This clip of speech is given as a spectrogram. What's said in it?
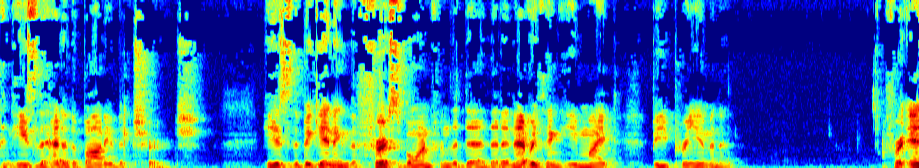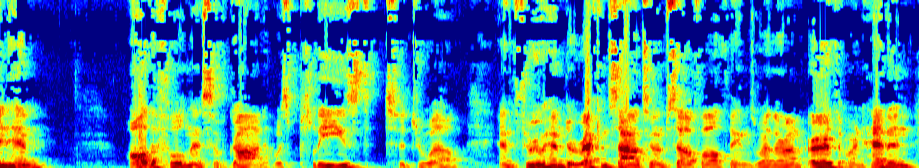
And he's the head of the body of the church. He is the beginning, the firstborn from the dead, that in everything he might be preeminent. For in him all the fullness of God was pleased to dwell, and through him to reconcile to himself all things, whether on earth or in heaven,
